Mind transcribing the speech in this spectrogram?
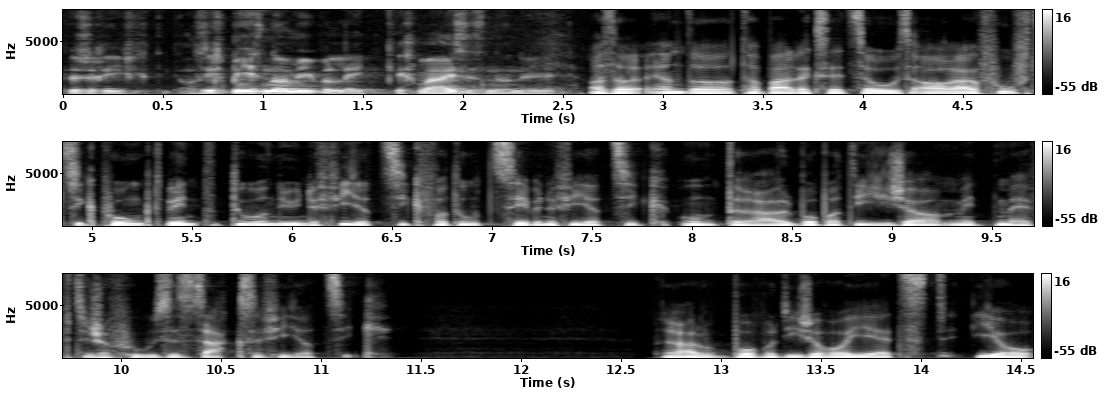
das ist richtig. Also ich bin es noch am überlegen, ich weiß es noch nicht. Also an der Tabelle sieht es so aus, Aarau 50 Punkte, Winterthur 49, Vaduz 47 und der Raul Bobadilla mit dem FC Schaffhausen 46. Der Raul Bobadilla, der jetzt ja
